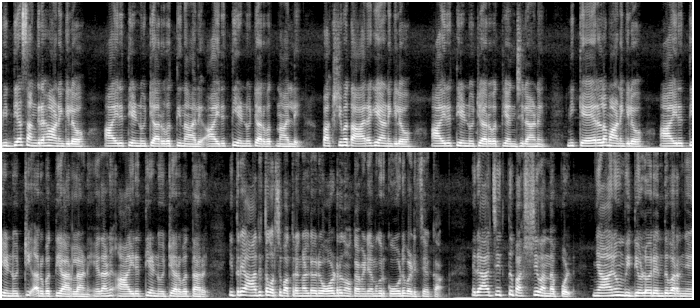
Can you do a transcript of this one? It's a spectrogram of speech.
വിദ്യാസംഗ്രഹമാണെങ്കിലോ ആയിരത്തി എണ്ണൂറ്റി അറുപത്തി നാല് ആയിരത്തി എണ്ണൂറ്റി അറുപത്തിനാലിൽ പക്ഷിമ താരകയാണെങ്കിലോ ആയിരത്തി എണ്ണൂറ്റി അറുപത്തി അഞ്ചിലാണ് ഇനി കേരളമാണെങ്കിലോ ആയിരത്തി എണ്ണൂറ്റി അറുപത്തി ആറിലാണ് ഏതാണ്? ആയിരത്തി എണ്ണൂറ്റി അറുപത്തി ആറ് ഇത്രയും ആദ്യത്തെ കുറച്ച് പത്രങ്ങളുടെ ഒരു ഓർഡർ നോക്കാൻ വേണ്ടി നമുക്കൊരു കോഡ് പഠിച്ചേക്കാം. രാജ്യത്ത് പക്ഷി വന്നപ്പോൾ ഞാനും വിദ്യയുള്ളവരെന്ത് പറഞ്ഞ്?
